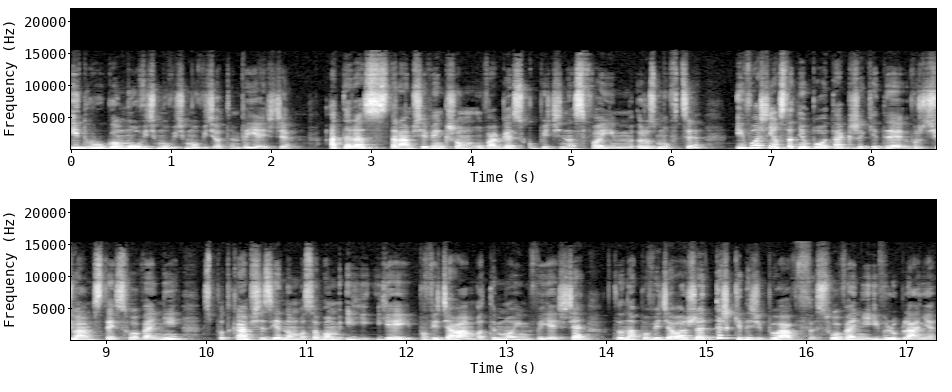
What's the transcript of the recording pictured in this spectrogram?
I długo mówić, mówić, mówić o tym wyjeździe. A teraz staram się większą uwagę skupić na swoim rozmówcy, i właśnie ostatnio było tak, że kiedy wróciłam z tej Słowenii, spotkałam się z jedną osobą i jej powiedziałam o tym moim wyjeździe, to ona powiedziała, że też kiedyś była w Słowenii i w Lublanie.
